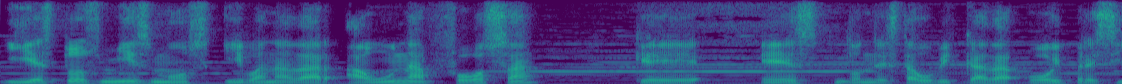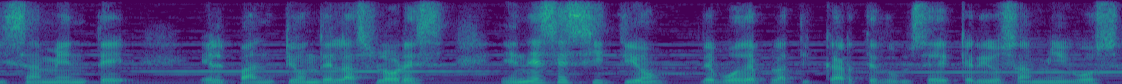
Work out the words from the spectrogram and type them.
y estos mismos iban a dar a una fosa que es donde está ubicada hoy precisamente el Panteón de las Flores. En ese sitio, debo de platicarte, Dulce, queridos amigos,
